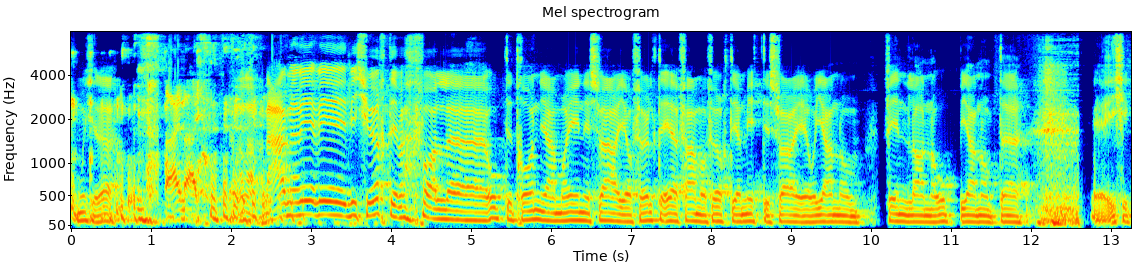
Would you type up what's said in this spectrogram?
det må ikke det. Nei, nei. Nei, men vi, vi, vi kjørte i hvert fall eh, opp til Trondheim og inn i Sverige og fulgte E45 midt i Sverige og gjennom Finland og opp gjennom til eh, ikke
